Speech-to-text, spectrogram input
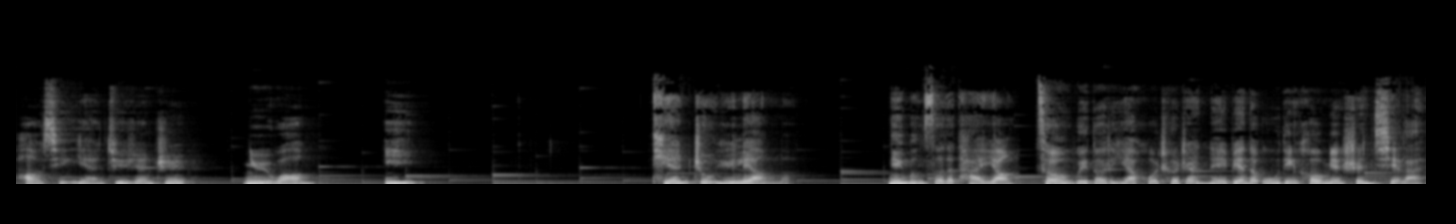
好心眼巨人之女王一》。天终于亮了，柠檬色的太阳从维多利亚火车站那边的屋顶后面升起来。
